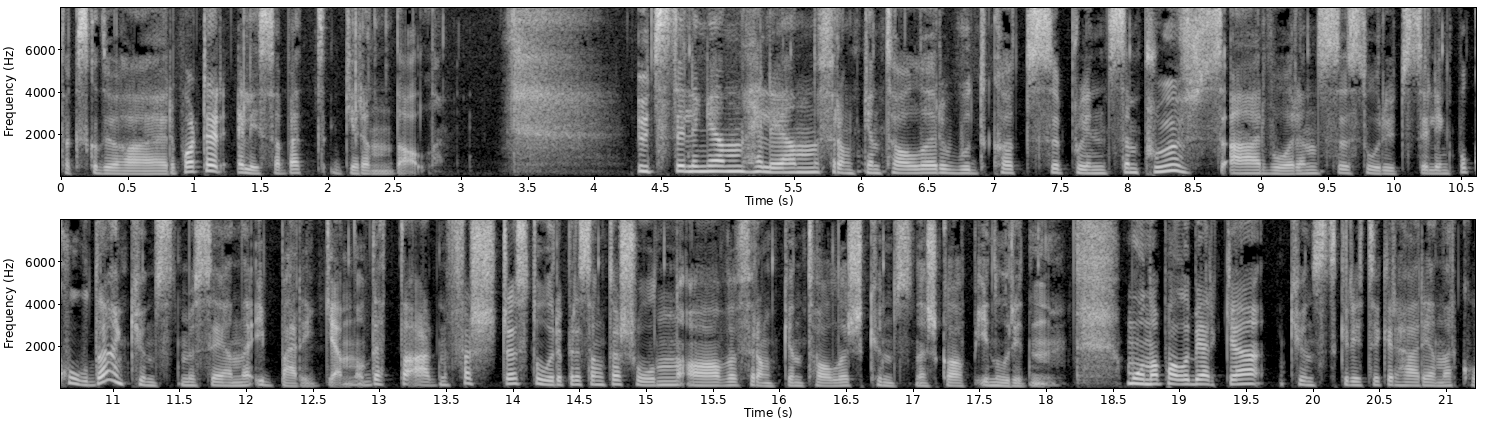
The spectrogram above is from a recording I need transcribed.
Takk skal du ha, reporter Elisabeth Grøndal. Utstillingen Helen Frankenthaler Woodcuts Prints and Proofs er vårens store utstilling på Kode, kunstmuseene i Bergen. Og dette er den første store presentasjonen av Frankenthalers kunstnerskap i Norden. Mona Palle Bjerke, kunstkritiker her i NRK,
